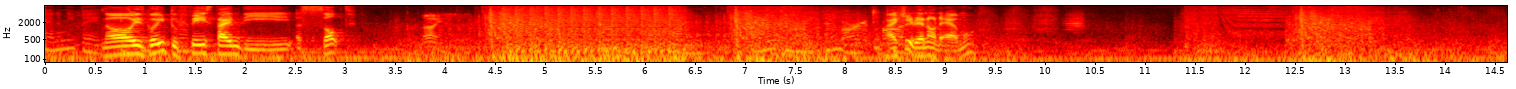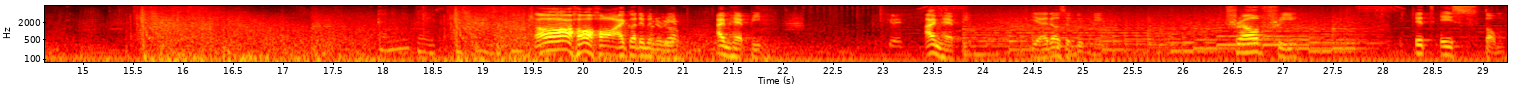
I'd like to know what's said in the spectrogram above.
Enemy base. No, he's going to captured. FaceTime the assault. Nice. I actually ran out of ammo. Oh, ho, ho, I got him in the rear. I'm happy. Okay. I'm happy. Yeah, that was a good game. 12-3. It's a stomp.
